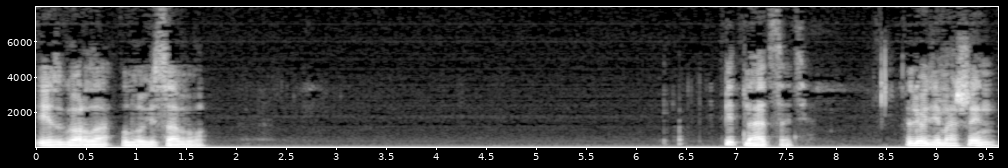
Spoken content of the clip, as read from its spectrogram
из горла Луисову. Пятнадцать. Люди машин.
